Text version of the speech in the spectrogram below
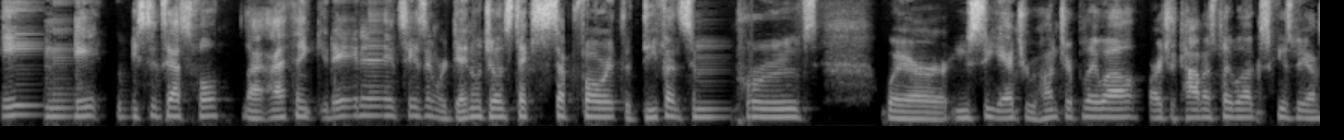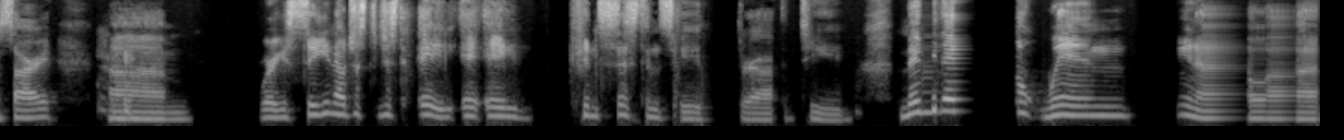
eight and eight would be successful. I think an eight and eight season where Daniel Jones takes a step forward, the defense improves, where you see Andrew Hunter play well, Archer Thomas play well. Excuse me, I'm sorry. Um, where you see, you know, just just a, a, a, consistency throughout the team. Maybe they don't win. You know, uh,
